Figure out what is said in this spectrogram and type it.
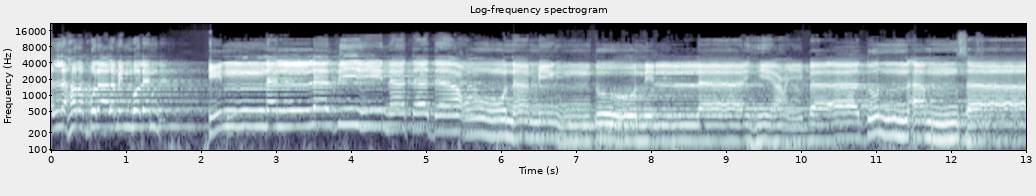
আল্লাহ রব্বুল আলমিন বলেন, ইন্নাল্লাযীনা তাদউনা মিন দুনিল্লাহি ইবাদুন আমসালুকুম।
